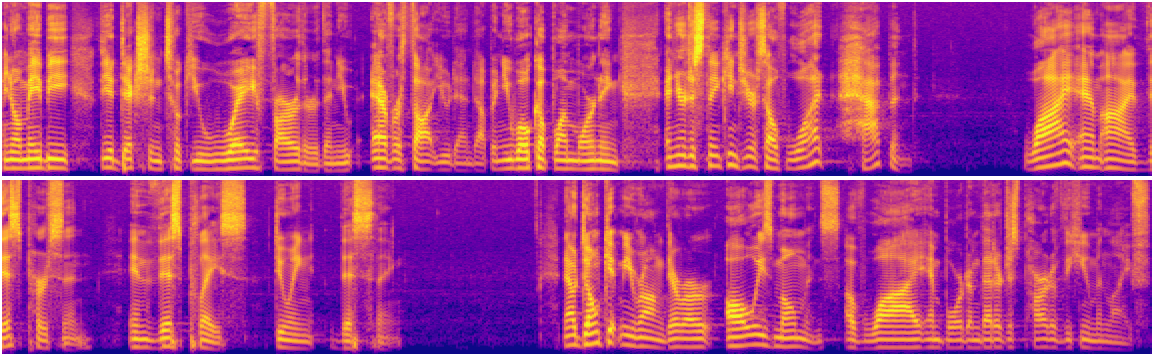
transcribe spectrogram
You know, maybe the addiction took you way farther than you ever thought you'd end up. And you woke up one morning and you're just thinking to yourself, what happened? Why am I this person in this place doing this thing? Now, don't get me wrong, there are always moments of why and boredom that are just part of the human life.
